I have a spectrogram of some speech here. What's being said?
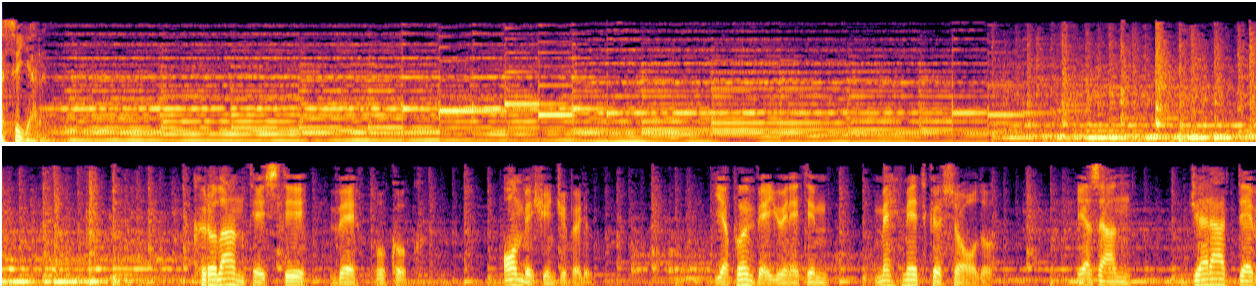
Arkası yarın. Kırılan Testi ve Hukuk 15. Bölüm Yapım ve Yönetim Mehmet Köseoğlu Yazan Gerard de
